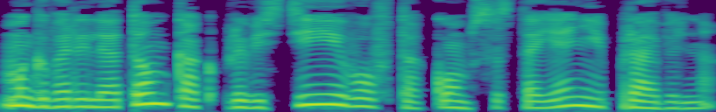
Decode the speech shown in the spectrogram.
мы говорили о том, как провести его в таком состоянии правильно.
